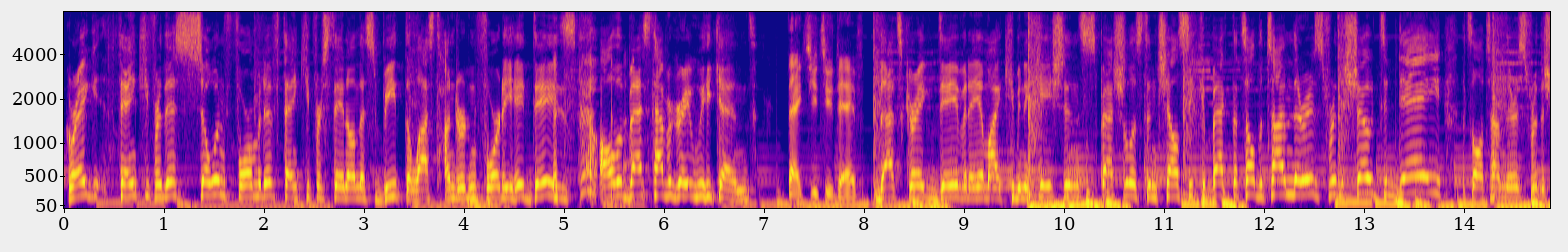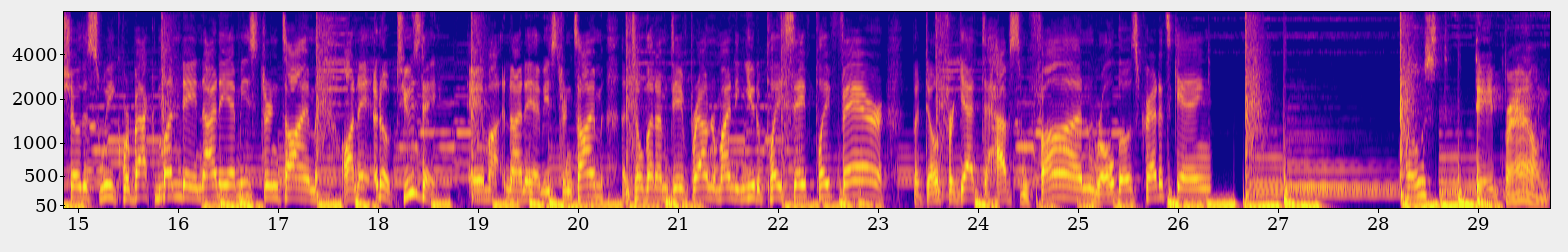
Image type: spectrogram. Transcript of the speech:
Greg, thank you for this. So informative. Thank you for staying on this beat the last 148 days. All the best. Have a great weekend. Thanks, you too, Dave. That's Greg David, AMI Communications Specialist in Chelsea, Quebec. That's all the time there is for the show today. That's all the time there is for the show this week. We're back Monday, 9 a.m. Eastern Time on, a, no, Tuesday, AM, 9 a.m. Eastern Time. Until then, I'm Dave Brown reminding you to play safe, play fair, but don't forget to have some fun. Roll those credits, gang. Host Dave Brown.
